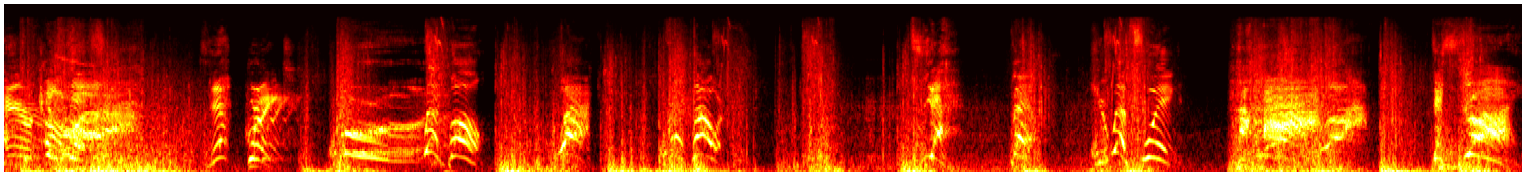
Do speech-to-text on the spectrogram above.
Air combo! Great! Web ball! Whack! Full power! Yeah! Bam! Your web swing! Destroy!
